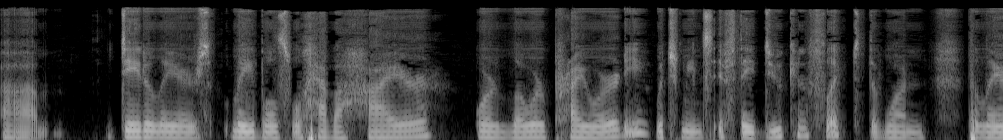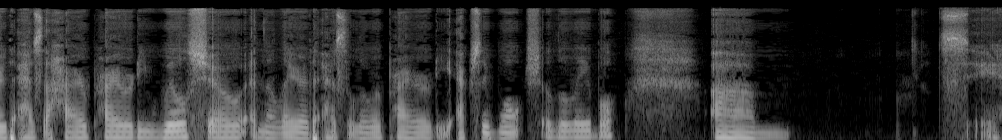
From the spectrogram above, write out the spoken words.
um, data layers labels will have a higher or lower priority, which means if they do conflict, the one, the layer that has the higher priority will show, and the layer that has the lower priority actually won't show the label. Um, let's see.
